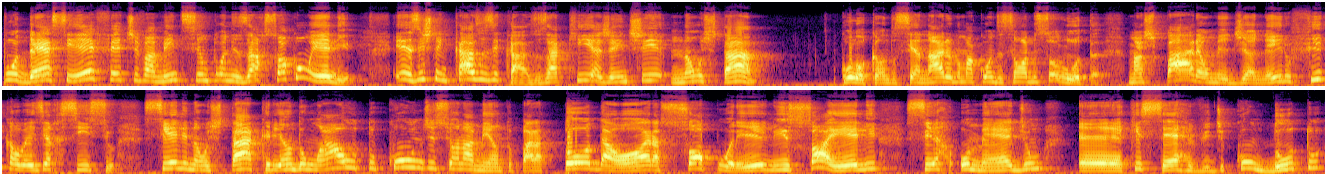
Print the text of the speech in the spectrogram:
pudesse efetivamente sintonizar só com ele. Existem casos e casos. Aqui a gente não está colocando o cenário numa condição absoluta. Mas para o medianeiro fica o exercício. Se ele não está criando um autocondicionamento para toda hora, só por ele e só ele ser o médium é, que serve de conduto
